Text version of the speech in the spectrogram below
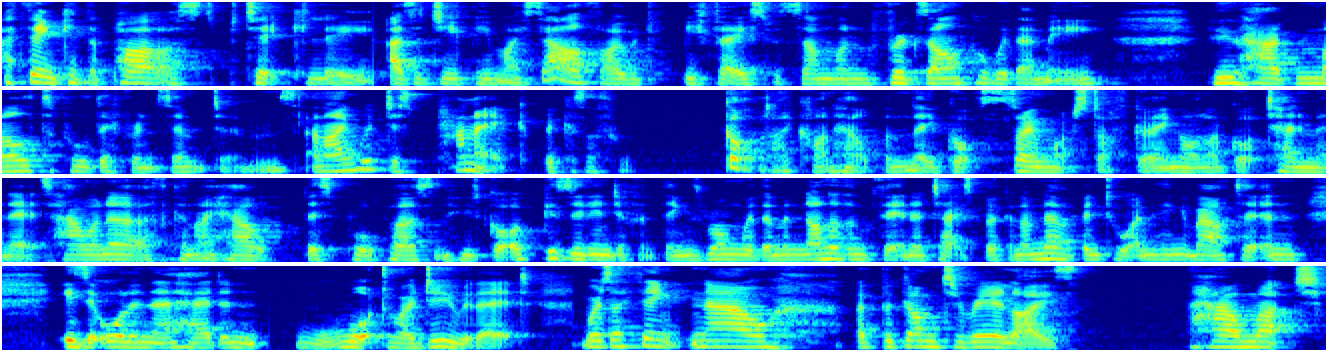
I think in the past, particularly as a GP myself, I would be faced with someone, for example, with ME, who had multiple different symptoms. And I would just panic because I thought, God, I can't help them. They've got so much stuff going on. I've got 10 minutes. How on earth can I help this poor person who's got a gazillion different things wrong with them and none of them fit in a textbook and I've never been taught anything about it? And is it all in their head? And what do I do with it? Whereas I think now I've begun to realize how much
